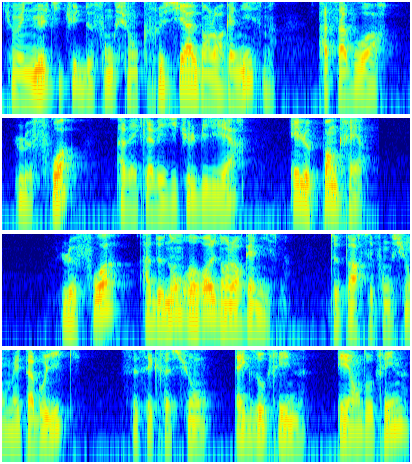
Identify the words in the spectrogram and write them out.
qui ont une multitude de fonctions cruciales dans l'organisme, à savoir le foie, avec la vésicule biliaire, et le pancréas. Le foie a de nombreux rôles dans l'organisme, de par ses fonctions métaboliques, ses sécrétions exocrines et endocrines,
